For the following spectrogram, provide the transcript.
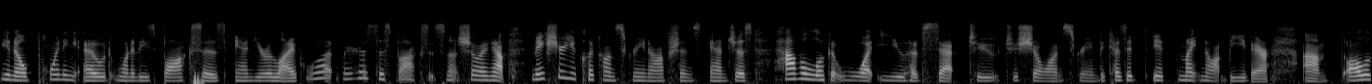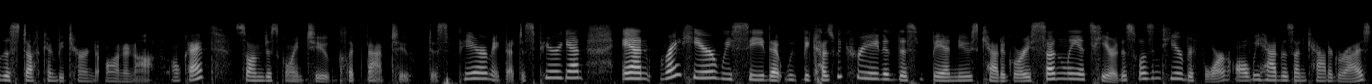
you know, pointing out one of these boxes and you're like, what, where is this box? It's not showing up. Make sure you click on screen options and just have a look at what you have set to, to show on screen because it, it might not be there. Um, all of this stuff can be turned on and off, okay? So I'm just going to click that to disappear, make that disappear again. And right here we see that we, because we created this band news category, suddenly it's here. This wasn't here before. All we had was uncategorized,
